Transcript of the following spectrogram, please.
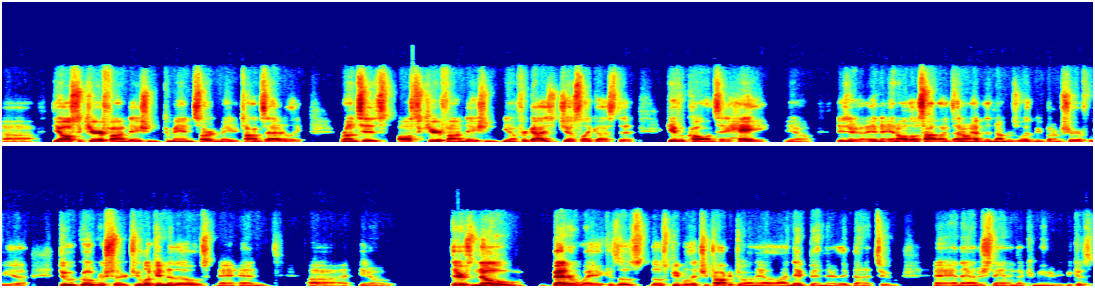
Uh, the All Secure Foundation, Command Sergeant Major Tom Satterly runs his All Secure Foundation, you know, for guys just like us to give a call and say, hey, you know, these are and, and all those hotlines. I don't have the numbers with me, but I'm sure if we uh, do a Google search, you look into those, and, and uh, you know, there's no better way because those those people that you're talking to on the other line, they've been there, they've done it too, and, and they understand the community because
